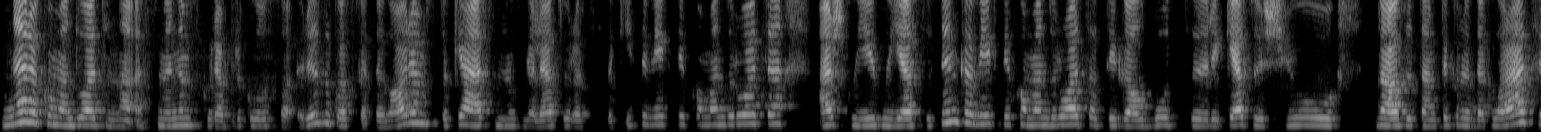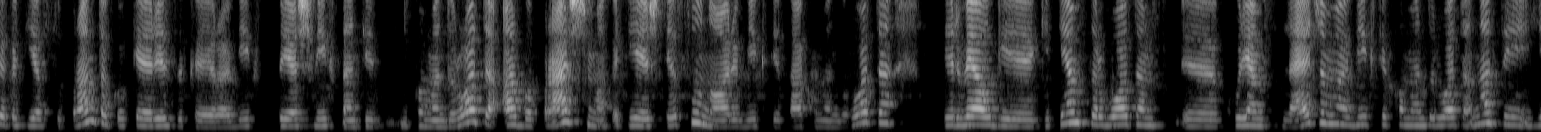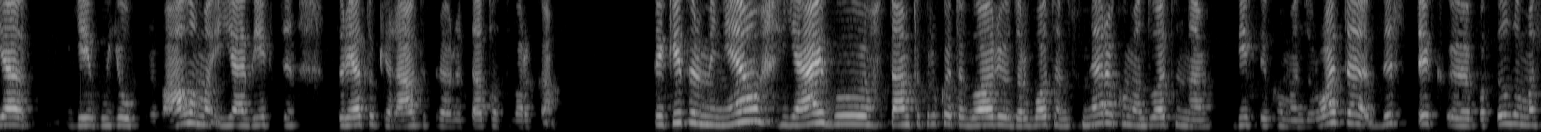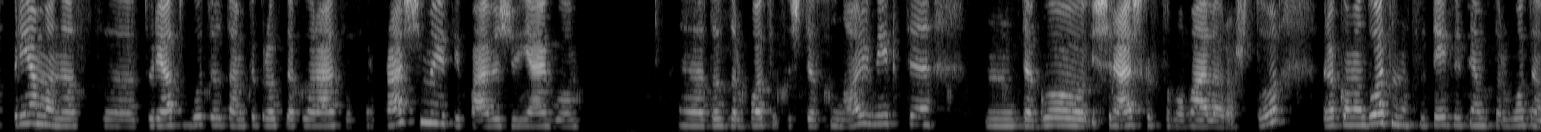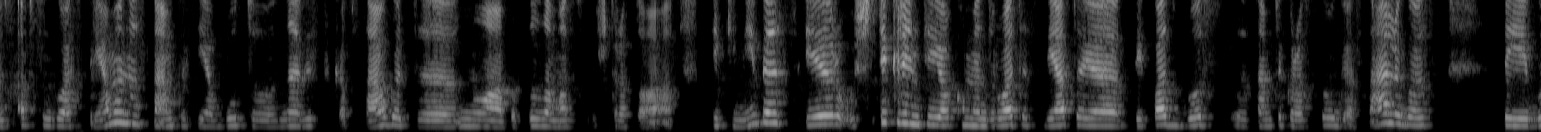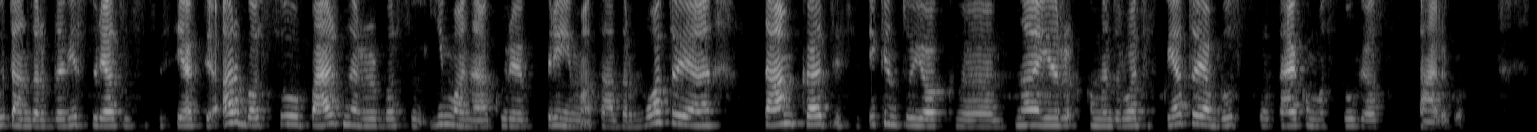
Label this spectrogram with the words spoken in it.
nerekomenduotina asmenims, kurie priklauso rizikos kategorijoms, tokie asmenys galėtų ir atsisakyti vykti į komandiruotę. Aišku, jeigu jie sutinka vykti į komandiruotę, tai galbūt reikėtų iš jų gauti tam tikrą deklaraciją, kad jie supranta, kokia rizika yra vyks, prieš vykstant į komandiruotę, arba prašymą, kad jie iš tiesų nori vykti į tą komandiruotę ir vėlgi kitiems darbuotojams, e, kuriems leidžiama vykti komandiruotę, na tai jie, jeigu jau privaloma į ją vykti, turėtų keliauti prioriteto tvarka. Tai kaip ir minėjau, jeigu tam tikrų kategorijų darbuotojams nerekomenduotina vykti į komandiruotę, vis tik e, papildomas priemonės e, turėtų būti tam tikros deklaracijos ar prašymai. Tai pavyzdžiui, jeigu tas darbuotojas iš tiesų nori vykti, tegu išreiškia savo valią raštu. Rekomenduotina suteikti tiems darbuotojams apsaugos priemonės tam, kad jie būtų na, vis tik apsaugoti nuo papildomos užkrato tikimybės ir užtikrinti, jo komandiruotės vietoje taip pat bus tam tikros saugios sąlygos, tai būtent darbdavys turėtų susisiekti arba su partneriu, arba su įmonė, kuri priima tą darbuotoją, tam, kad įsitikintų, jog na, ir komandiruotis vietoje bus taikomos saugios sąlygos.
